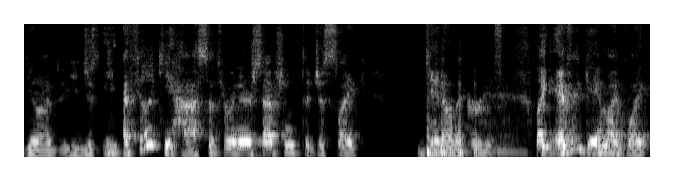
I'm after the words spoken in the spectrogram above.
you know, he just, he, I feel like he has to throw an interception to just like get on a groove. like every game I've like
